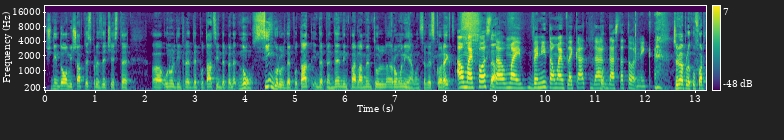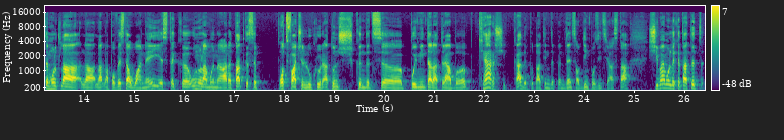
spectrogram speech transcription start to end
și din 2017 este uh, unul dintre deputații independenți, nu, singurul deputat independent din Parlamentul României, am înțeles corect? Au mai fost, Da. au mai venit, au mai plecat, dar Bun. da, statornic. Ce mi-a plăcut foarte mult la, la, la, la povestea Oanei este că unul la mână a arătat că se pot face lucruri atunci când îți uh, pui mintea la treabă, chiar și ca deputat independent sau din poziția asta. Și mai mult decât atât,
